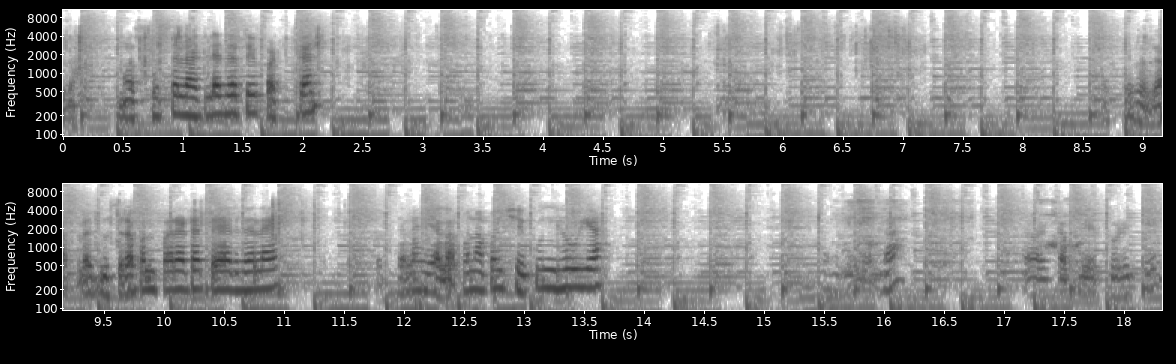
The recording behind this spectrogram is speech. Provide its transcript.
बघा. मस्त लाटल्या जातोय पटकन. बघा आपला दुसरा पण पराठा तयार झालाय. चला याला पण आपण शेकून घेऊया. बघा टाकूया थोडे तेल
